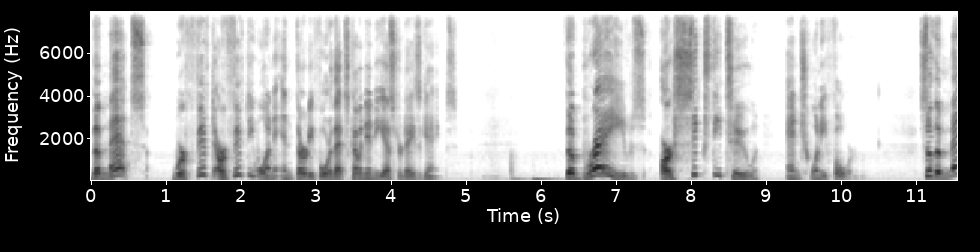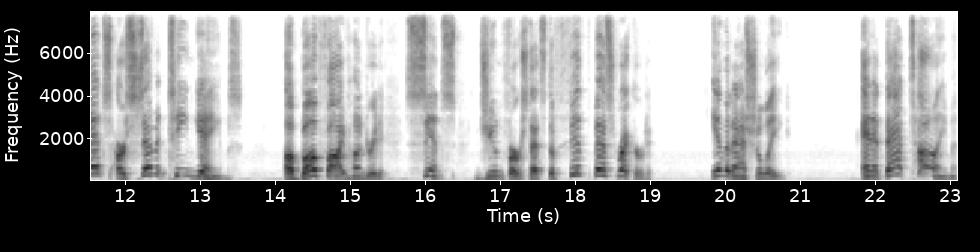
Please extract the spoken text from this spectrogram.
the Mets were 50 or 51 and 34. That's coming into yesterday's games. The Braves are 62 and 24. So the Mets are 17 games above 500 since June 1st. That's the fifth best record in the National League. And at that time,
